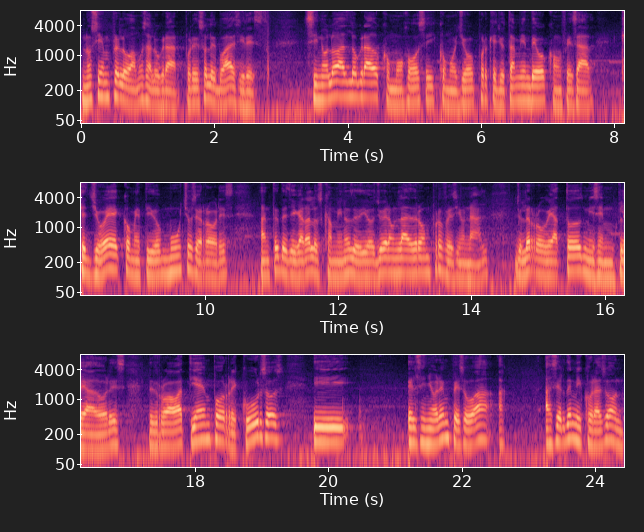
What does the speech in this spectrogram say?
No siempre lo vamos a lograr, por eso les voy a decir esto. Si no lo has logrado como José y como yo, porque yo también debo confesar que yo he cometido muchos errores antes de llegar a los caminos de Dios. Yo era un ladrón profesional, yo le robé a todos mis empleadores, les robaba tiempo, recursos y el Señor empezó a, hacer de mi corazón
